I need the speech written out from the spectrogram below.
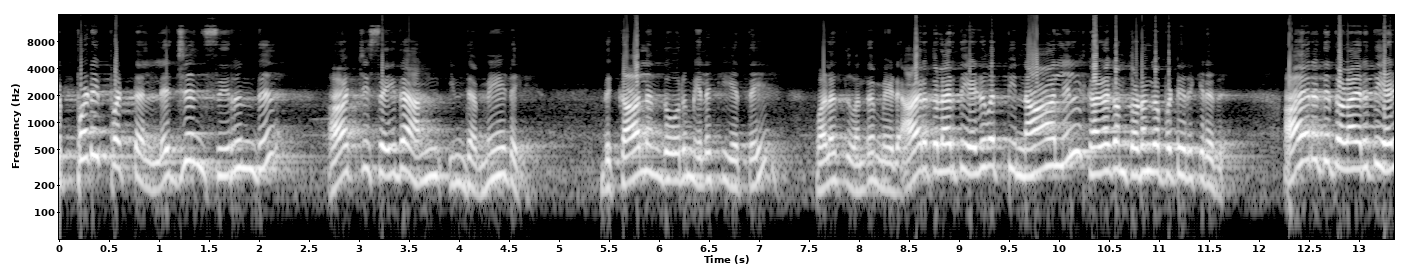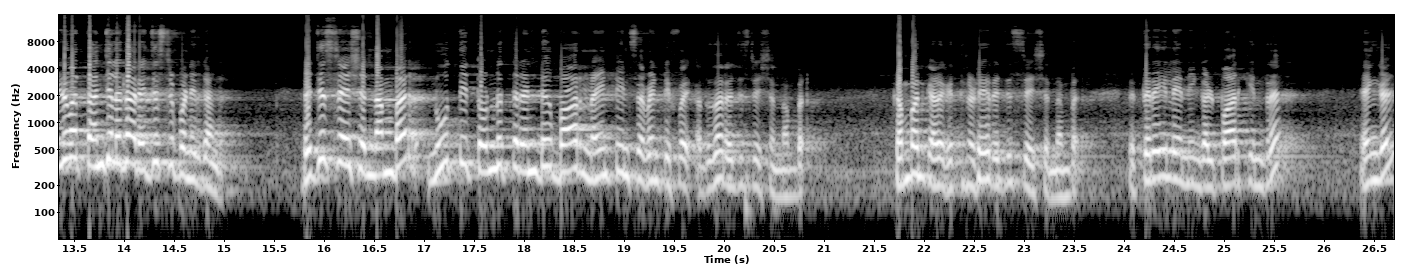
எப்படிப்பட்ட லெஜெண்ட்ஸ் இருந்து ஆட்சி செய்த அந் இந்த மேடை இது காலந்தோறும் இலக்கியத்தை வளர்த்து வந்த மேடை. ஆயிரத்தி தொள்ளாயிரத்தி எழுபத்தி நாலில் கழகம் தொடங்கப்பட்டு இருக்கிறது. ஆயிரத்தி தொள்ளாயிரத்தி எழுபத்தஞ்சில் தான் ரெஜிஸ்டர் பண்ணியிருக்காங்க ரெஜிஸ்ட்ரேஷன் நம்பர் நூற்றி தொண்ணூற்றி ரெண்டு பார் நைன்டீன் செவன்ட்டி ஃபைவ் அதுதான் ரெஜிஸ்ட்ரேஷன் நம்பர் கம்பன் கழகத்தினுடைய ரெஜிஸ்ட்ரேஷன் நம்பர் இந்த திரையிலே நீங்கள் பார்க்கின்ற எங்கள்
